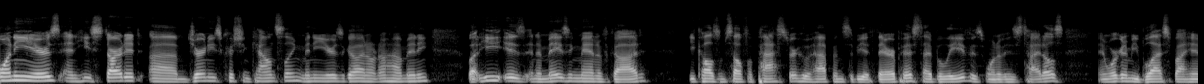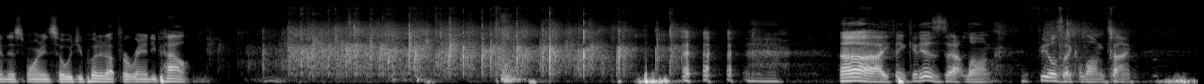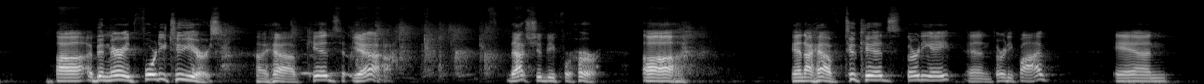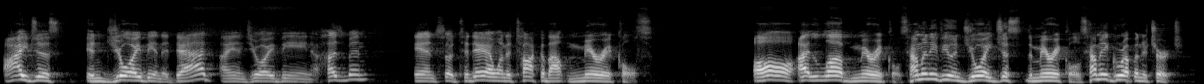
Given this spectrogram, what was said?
20 years, and he started um, Journeys Christian Counseling many years ago. I don't know how many, but he is an amazing man of God. He calls himself a pastor who happens to be a therapist, I believe, is one of his titles. And we're going to be blessed by him this morning. So, would you put it up for Randy Powell? Uh, I think it is that long. It feels like a long time. Uh, I've been married 42 years. I have kids. Yeah, that should be for her. Uh, and I have two kids, 38 and 35. And I just enjoy being a dad. I enjoy being a husband. And so today I want to talk about miracles. Oh, I love miracles. How many of you enjoy just the miracles? How many grew up in a church?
